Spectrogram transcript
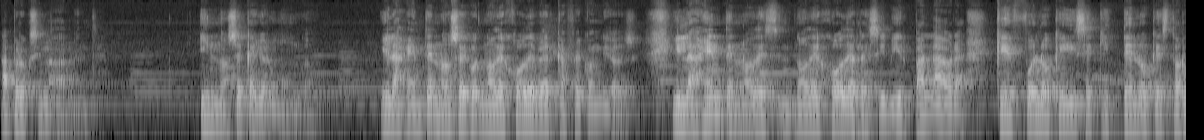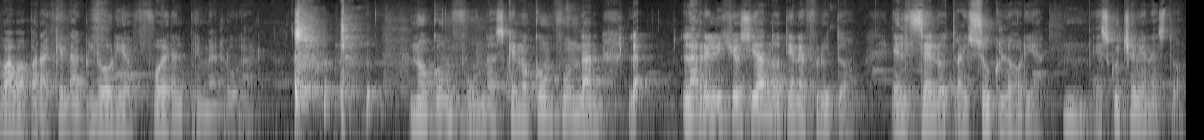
Aproximadamente. Y no se cayó el mundo. Y la gente no, se, no dejó de ver café con Dios. Y la gente no, des- no dejó de recibir palabra. ¿Qué fue lo que hice? Quité lo que estorbaba para que la gloria fuera el primer lugar. No confundas, que no confundan. La, la religiosidad no tiene fruto. El celo trae su gloria. Mm, escuche bien esto.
